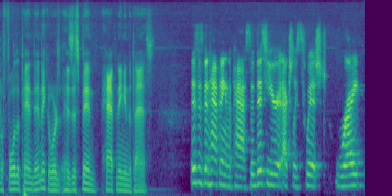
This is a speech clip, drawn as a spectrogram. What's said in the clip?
before the pandemic, or has this been happening in the past? This has been happening in the past. So this year it actually switched right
